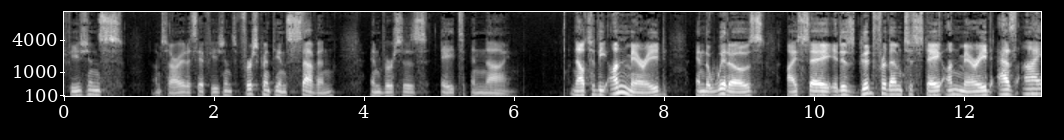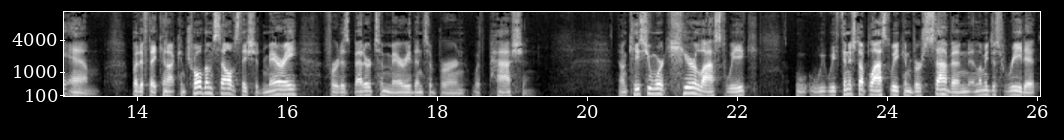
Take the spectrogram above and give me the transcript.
Ephesians, I'm sorry, did I say Ephesians? 1 Corinthians 7 and verses 8 and 9. Now, to the unmarried and the widows, I say, it is good for them to stay unmarried as I am. But if they cannot control themselves, they should marry, for it is better to marry than to burn with passion. Now, in case you weren't here last week, we, we finished up last week in verse 7, and let me just read it,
